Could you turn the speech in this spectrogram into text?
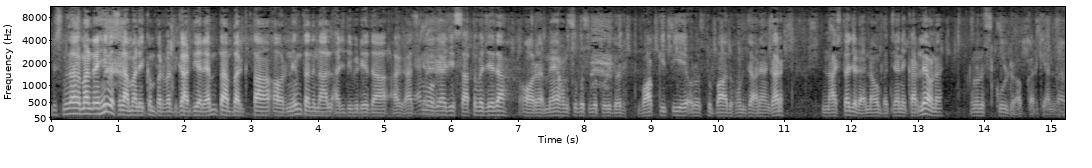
ਬਿਸਮਿਲ੍ਲਾਹਿਰਰਹਿਮਾਨ ਰਹੀਮ ਅਸਲਾਮ ਅਲੈਕਮ ਪਰਵਰਦਗਾਰ ਦੀਆਂ ਰਹਿਮਤਾਂ ਬਰਕਤਾਂ ਔਰ ਨਿਮਤਾਂ ਦੇ ਨਾਲ ਅੱਜ ਦੀ ਵੀਡੀਓ ਦਾ ਆਗਾਜ਼ ਟਾਈਮ ਹੋ ਗਿਆ ਜੀ 7 ਵਜੇ ਦਾ ਔਰ ਮੈਂ ਹੁਣ ਸਵੇਰ ਸਵੇਰ ਥੋੜੀ ਦੇਰ ਵਾਕ ਕੀਤੀ ਹੈ ਔਰ ਉਸ ਤੋਂ ਬਾਅਦ ਹੁਣ ਜਾ ਰਿਹਾ ਘਰ ਨਾਸ਼ਤਾ ਜਿਹੜਾ ਹੈ ਨਾ ਉਹ ਬੱਚਿਆਂ ਨੇ ਕਰ ਲਿਆ ਹੋਣਾ ਉਹਨਾਂ ਨੂੰ ਸਕੂਲ ਡ੍ਰੌਪ ਕਰਕੇ ਆਣਾ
